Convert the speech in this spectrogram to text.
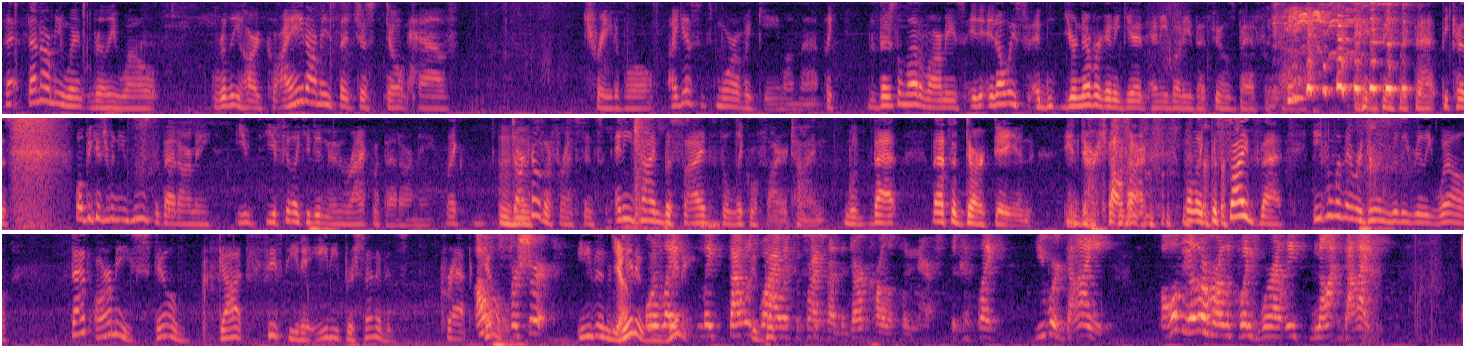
that that army went really well, really hardcore. I hate armies that just don't have tradable. I guess it's more of a game on that. Like, there's a lot of armies. It, it always you're never going to get anybody that feels bad for time things like that because, well, because when you lose to that army, you you feel like you didn't interact with that army. Like mm-hmm. Dark Eldar, for instance, anytime besides the liquefier time, with that that's a dark day in in Dark Eldar. but like besides that, even when they were doing really really well, that army still got fifty to eighty percent of its crap oh, killed. oh, for sure. even Yeah. when it Or was like, winning. like that was why But- I was surprised by the Dark Harlequin nerf because like you were dying. All the other Harlequins were at least not dying,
